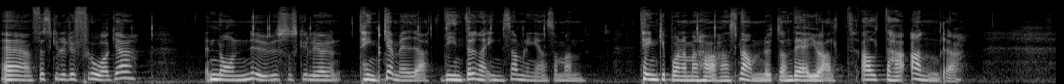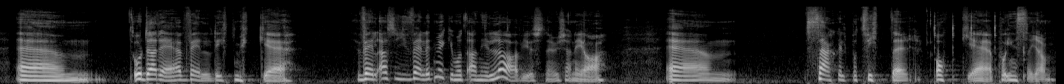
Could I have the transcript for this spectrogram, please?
Eh, för skulle du fråga någon nu så skulle jag tänka mig att det är inte den här insamlingen som man tänker på när man hör hans namn utan det är ju allt, allt det här andra. Um, och där det är väldigt mycket, väl, alltså väldigt mycket mot Annie Lööf just nu känner jag. Um, särskilt på Twitter och uh, på Instagram.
